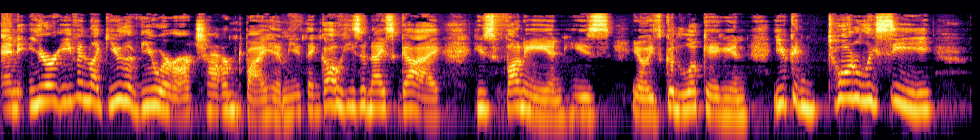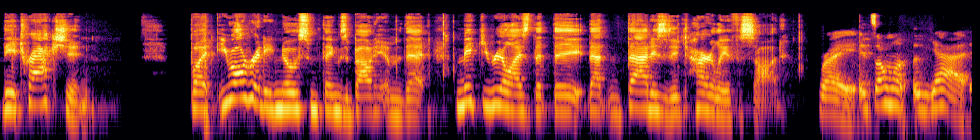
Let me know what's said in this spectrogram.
And you're even like you, the viewer, are charmed by him. You think, oh, he's a nice guy. He's funny and he's, you know, he's good looking. And you can totally see the attraction. But you already know some things about him that make you realize that the that that is entirely a facade. Right. It's almost yeah,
